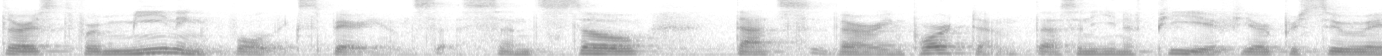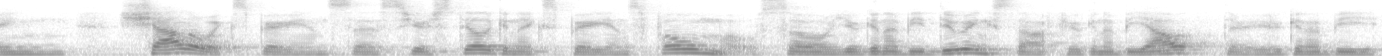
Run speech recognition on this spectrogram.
thirst for meaningful experiences, and so that's very important. As an ENFP, if you're pursuing shallow experiences, you're still going to experience FOMO. So you're going to be doing stuff, you're going to be out there, you're going to be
